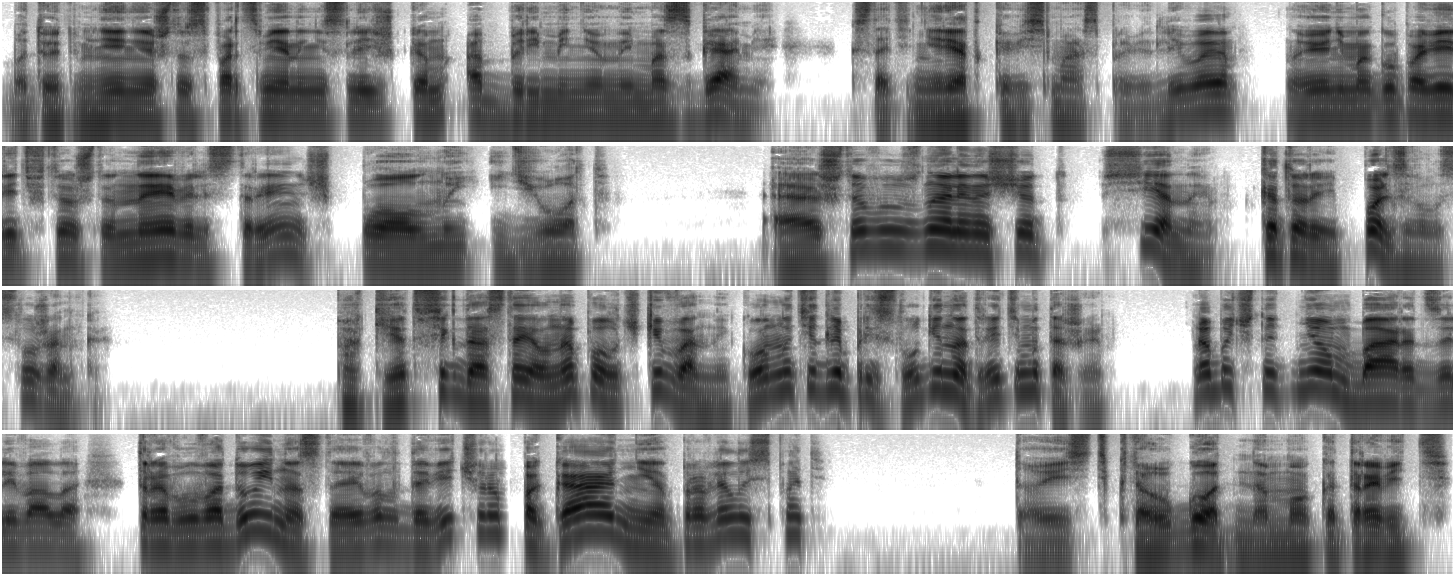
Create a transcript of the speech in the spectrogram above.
Бытует мнение, что спортсмены не слишком обременены мозгами. Кстати, нередко весьма справедливое, но я не могу поверить в то, что Невиль Стрэндж — полный идиот. А что вы узнали насчет сены, которой пользовалась служанка?» Пакет всегда стоял на полочке в ванной комнате для прислуги на третьем этаже. Обычно днем Барретт заливала траву водой и настаивала до вечера, пока не отправлялась спать. То есть кто угодно мог отравить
